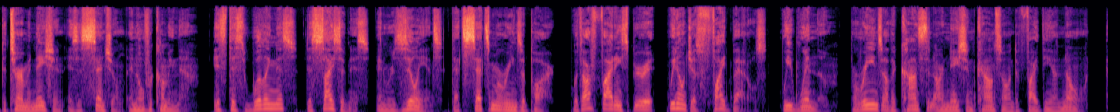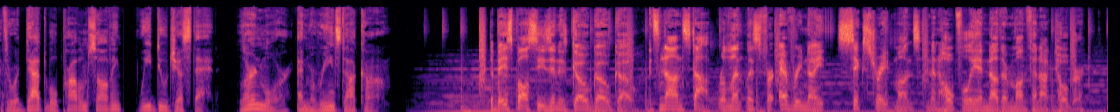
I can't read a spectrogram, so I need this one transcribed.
determination is essential in overcoming them. It's this willingness, decisiveness, and resilience that sets Marines apart. With our fighting spirit, we don't just fight battles, we win them. Marines are the constant our nation counts on to fight the unknown. And through adaptable problem solving, we do just that. Learn more at marines.com. The baseball season is go, go, go. It's nonstop, relentless for every night, six straight months, and then hopefully another month in October.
